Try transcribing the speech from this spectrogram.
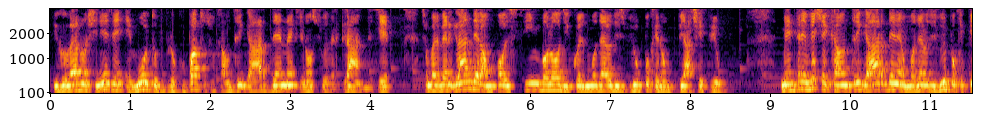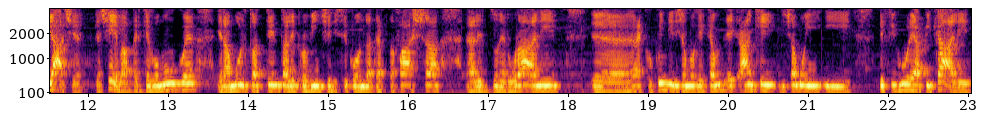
il governo cinese è molto più preoccupato su Country Garden che non su Evergrande che insomma Evergrande era un po' il simbolo di quel modello di sviluppo che non piace più mentre invece Country Garden è un modello di sviluppo che piace, piaceva perché comunque era molto attento alle province di seconda, terza fascia, eh, alle zone rurali, eh, ecco quindi diciamo che eh, anche diciamo, i, i, le figure apicali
